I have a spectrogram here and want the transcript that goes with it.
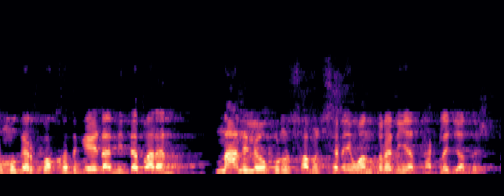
অমুকের পক্ষ থেকে এটা নিতে পারেন। না নিলেও কোনো সমস্যা নেই, অন্তরে নিয়ে থাকলে যথেষ্ট।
